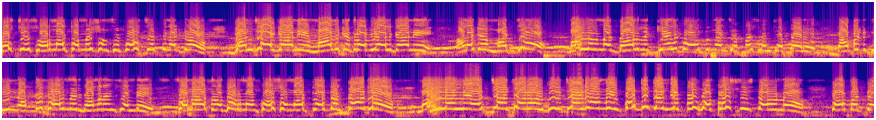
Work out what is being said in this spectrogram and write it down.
జస్టిస్ వర్మ కమిషన్ సిఫార్సు చెప్పినట్టు గంజాయి గాని మాదక ద్రవ్యాలు గాని అలాగే మద్యం మహిళల మీద దాడులు కీలకం అవుతుందని చెప్పేసి అని చెప్పారు. కాబట్టి దీన్ని ఒక్కసారి మీరు గమనించండి సనాతన ధర్మం కోసం మాట్లాడటం కాదు మహిళల్ని అత్యాచారాలు గురి చేయడం మీ పద్ధతి అని చెప్పేసి ప్రశ్నిస్తా ఉన్నాం కాబట్టి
